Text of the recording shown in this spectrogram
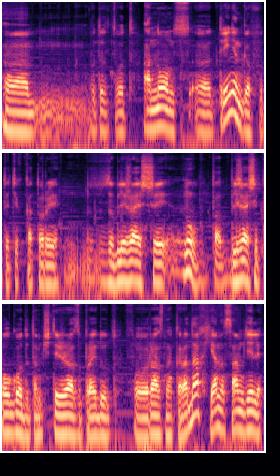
э, вот этот вот анонс э, тренингов, вот этих, которые за ближайшие, ну, ближайшие полгода там четыре раза пройдут в разных городах, я на самом деле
